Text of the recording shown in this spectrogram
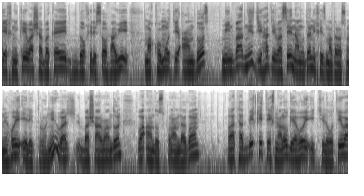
техникӣ ва шабакаи дохилисоҳавии мақомоти андоз минбаъд низ ҷиҳати васеъ намудани хизматрасониҳои электронӣ ба шаҳрвандон ва андозкунандагон ва татбиқи технологияҳои иттилоотӣ ва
